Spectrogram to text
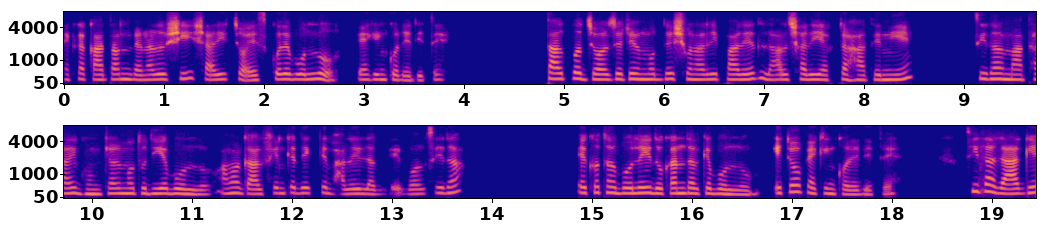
একটা কাতান বেনারসি শাড়ি চয়েস করে বলল, প্যাকিং করে দিতে। তারপর জর্জেটের মধ্যে সোনালি পাড়ের লাল শাড়ি একটা হাতে নিয়ে সিধার মাথায় ঘুমটার মতো দিয়ে বলল, আমার গার্লফ্রেন্ডকে দেখতে ভালোই লাগবে, বল সিধা। একথা বলেই দোকানদারকে বলল, এটাও প্যাকিং করে দিতে। সিধা রাগে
